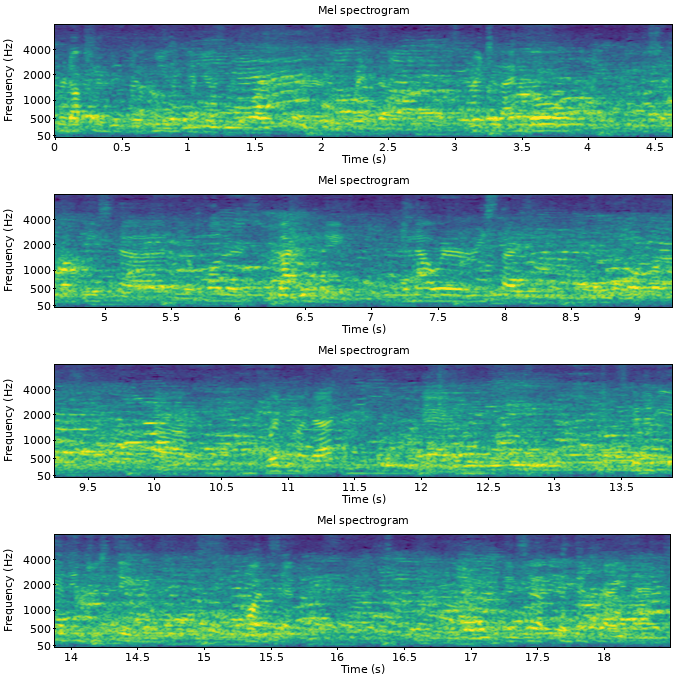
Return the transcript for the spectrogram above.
production video, music videos before for, with uh, Rachel Ango, Christian Bautista, Leo Colors back in the day. And now we're restarting um, working on that. And it's going to be an interesting concept. It's a contemporary dance.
